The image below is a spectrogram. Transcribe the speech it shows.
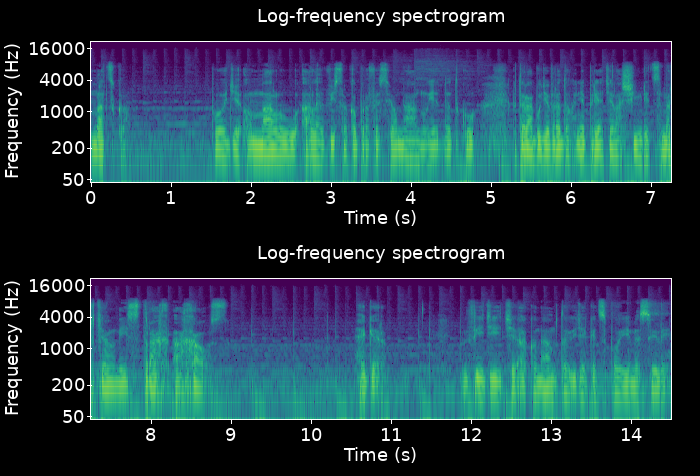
Macko pôjde o malú, ale vysokoprofesionálnu jednotku, ktorá bude v radoch nepriateľa šíriť smrteľný strach a chaos. Heger. Vidíte, ako nám to ide, keď spojíme sily.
